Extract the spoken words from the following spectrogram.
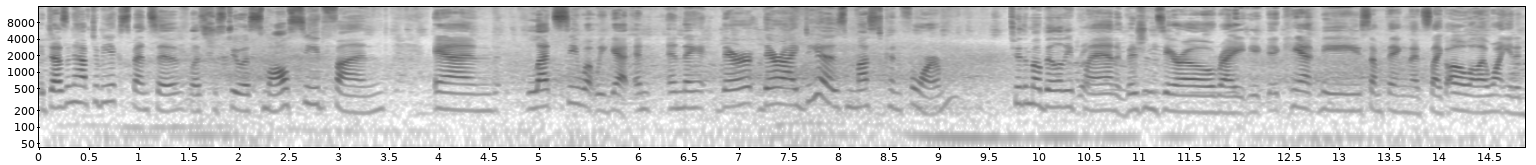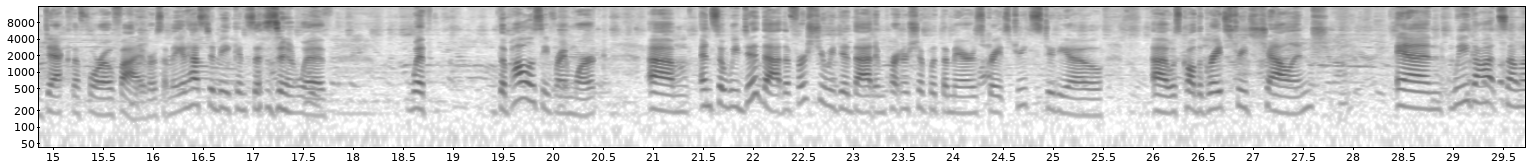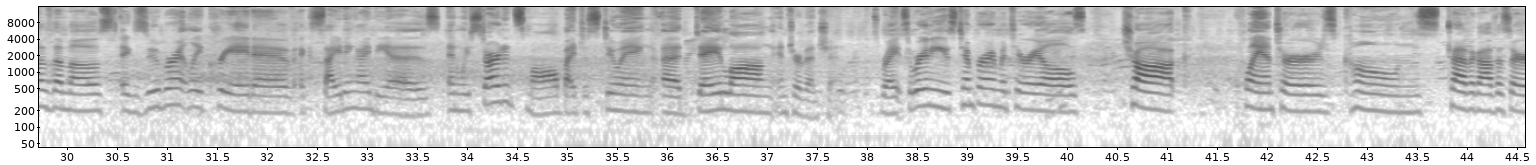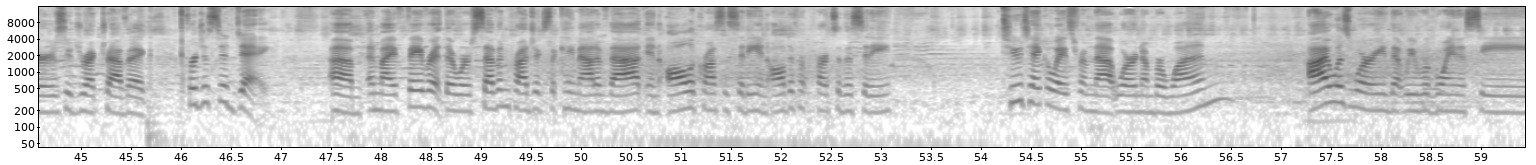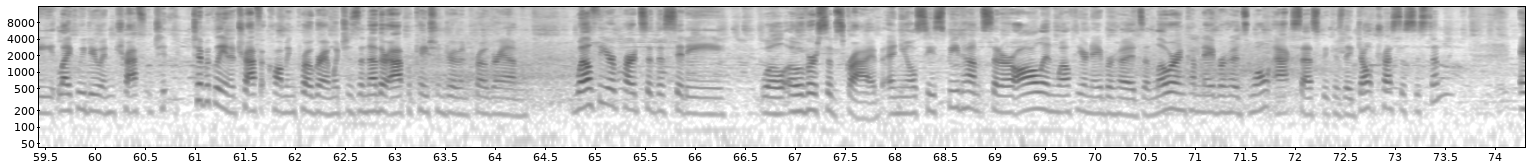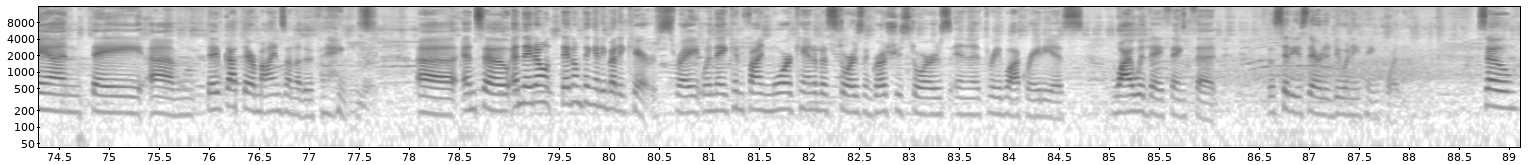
It doesn't have to be expensive. Let's just do a small seed fund and let's see what we get. And and they their their ideas must conform to the mobility plan and Vision Zero, right? It, it, can't be something that's like, oh well, I want you to deck the 405 or something. It has to be consistent with with the policy framework. Um, and so we did that. The first year we did that in partnership with the mayor's Great Streets Studio. Uh, it was called the Great Streets Challenge. And we got some of the most exuberantly creative, exciting ideas. And we started small by just doing a day long intervention, right? So we're going to use temporary materials, chalk, planters, cones, traffic officers who direct traffic for just a day. Um, and my favorite, there were seven projects that came out of that in all across the city, in all different parts of the city. Two takeaways from that were number one, I was worried that we were going to see, like we do in traffic, t- typically in a traffic calming program, which is another application driven program, wealthier parts of the city will oversubscribe and you'll see speed humps that are all in wealthier neighborhoods and lower income neighborhoods won't access because they don't trust the system and they um, they've got their minds on other things. Uh, and so and they don't they don't think anybody cares right? When they can find more cannabis stores and grocery stores in a three block radius why would they think that the city is there to do anything for them so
